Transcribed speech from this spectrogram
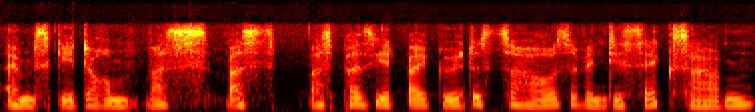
ähm, es geht darum, was, was was passiert bei Goethes zu Hause, wenn die Sex haben.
